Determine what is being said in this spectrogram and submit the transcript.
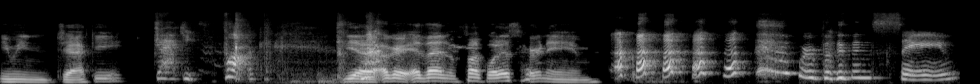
you mean jackie Jackie, fuck. yeah okay and then fuck what is her name We're both insane.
